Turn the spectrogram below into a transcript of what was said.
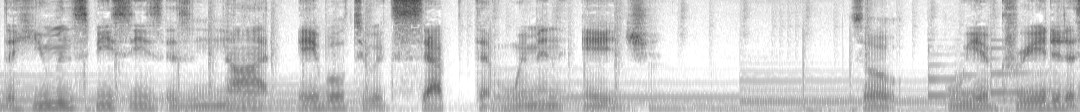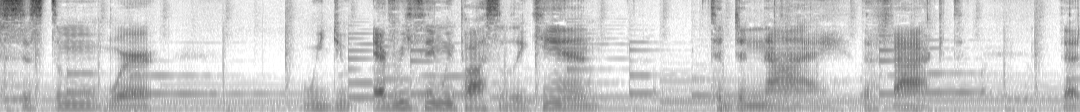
The human species is not able to accept that women age. So we have created a system where we do everything we possibly can to deny the fact that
